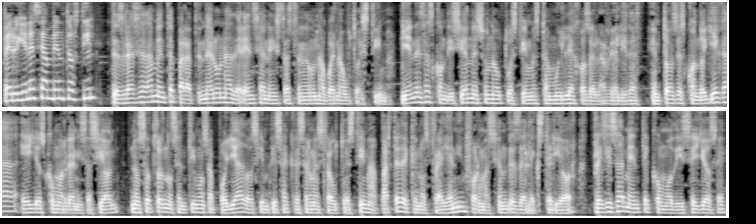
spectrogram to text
Pero, ¿y en ese ambiente hostil? Desgraciadamente, para tener una adherencia necesitas tener una buena autoestima. Y en esas condiciones una autoestima está muy lejos de la realidad. Entonces, cuando llega ellos como organización, nosotros nos sentimos apoyados y empieza a crecer nuestra autoestima. Aparte de que nos traían información desde el exterior, precisamente como dice Jose,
